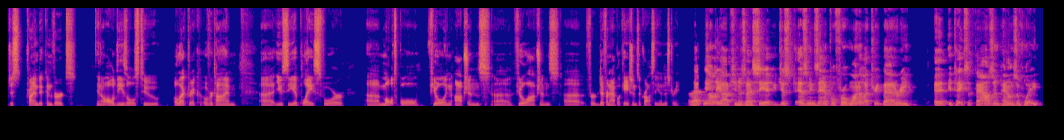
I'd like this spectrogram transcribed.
just trying to convert, you know, all diesels to electric over time, uh, you see a place for uh, multiple fueling options, uh, fuel options uh, for different applications across the industry. That's the only option as I see it. Just as an example, for one electric battery, it, it takes a thousand pounds of weight.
